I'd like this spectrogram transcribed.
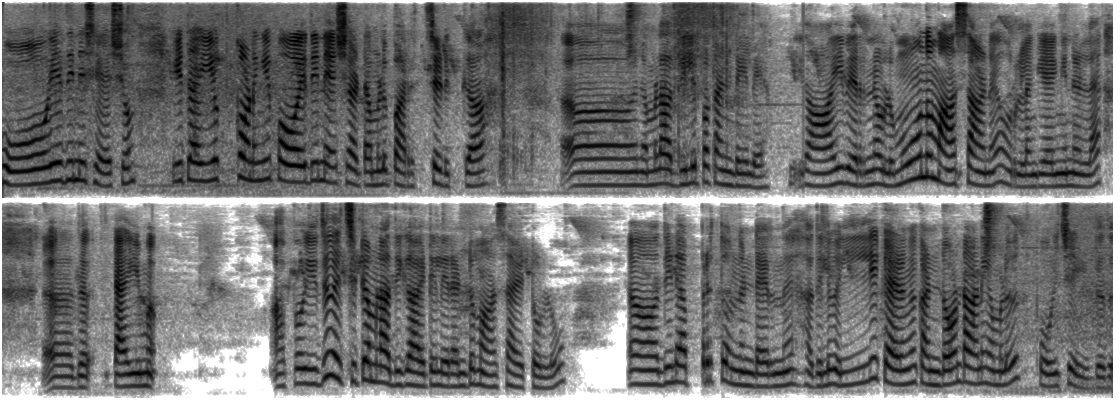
പോയതിന് ശേഷം ഈ തൈയൊക്കെ ഉണങ്ങി പോയതിന് ശേഷം നമ്മൾ പറിച്ചെടുക്കുക നമ്മൾ അതിലിപ്പോൾ കണ്ടില്ലേ? ഇതായി വരുന്നേ ഉള്ളൂ. മൂന്ന് മാസമാണ് ഉരുളൻകിഴങ്ങിനുള്ള ഇത് ടൈം. അപ്പോൾ ഇത് വെച്ചിട്ട് നമ്മൾ അധികമായിട്ടില്ല രണ്ട് മാസമായിട്ടുള്ളൂ അതിലപ്പുറത്തൊന്നുണ്ടായിരുന്നു അതിൽ വലിയ കിഴങ്ങ് കണ്ടുകൊണ്ടാണ് നമ്മൾ പോയി ചെയ്തത്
